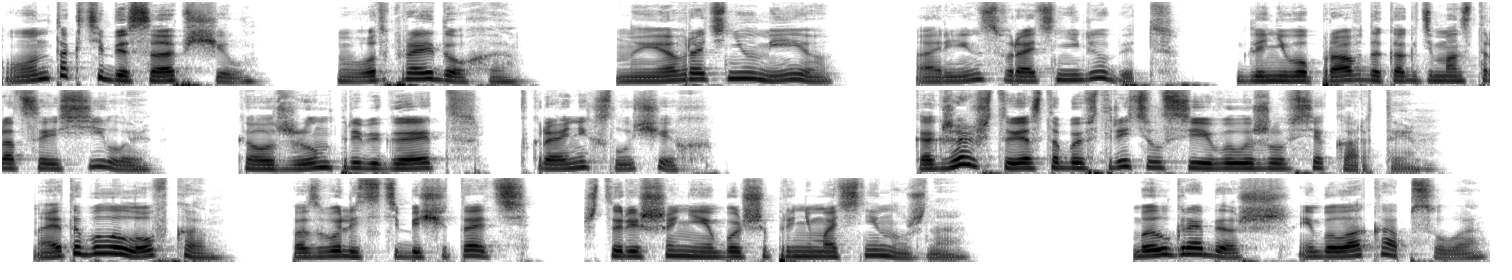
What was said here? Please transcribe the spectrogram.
«Он так тебе сообщил. Вот пройдоха. Но я врать не умею. Аринс врать не любит. Для него правда как демонстрация силы. К лжи он прибегает в крайних случаях. Как жаль, что я с тобой встретился и выложил все карты. А это было ловко. Позволить тебе считать, что решение больше принимать не нужно. Был грабеж, и была капсула.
